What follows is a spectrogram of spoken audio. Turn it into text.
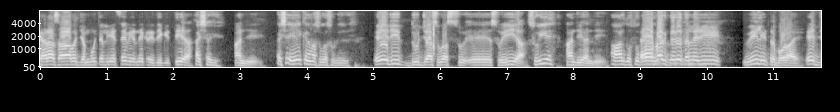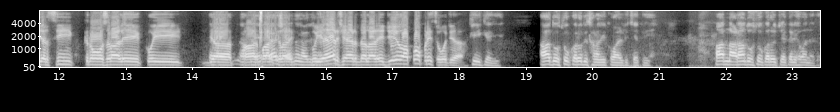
ਖੈਰਾ ਸਾਹਿਬ ਜੰਮੂ ਚੱਲੀ ਇਸੇ ਵੀਰ ਨੇ ਖਰੀਦੀ ਕੀਤੀ ਆ। ਅੱਛਾ ਜੀ। ਹਾਂਜੀ। ਅੱਛਾ ਇਹ ਕਿੰਨਾ ਸੂਆ ਸੁਣੀ ਜੀ? ਇਹ ਜੀ ਦੂਜਾ ਸੂਆ ਸੂਈ ਆ। ਸੂਈ ਹੈ? ਹਾਂਜੀ ਹਾਂਜੀ। ਆ ਦੋਸਤੋ ਇਹ ਵਕਤ ਇਹਦੇ ਥੱਲੇ ਜੀ 20 ਲੀਟਰ ਬੋਲਾ ਹੈ। ਇਹ ਜਰਸੀ ਕ੍ਰੋਸ ਵਾਲੇ ਕੋਈ ਜਾਂ ਥਾਰ ਨਾਲ ਵਾਲੇ ਕੋਈ ਐਰ ਸ਼ਹਿਰ ਦਾ ਵਾਲੇ ਜੇ ਉਹ ਆਪੋ ਆਪਣੀ ਸੋਚ ਆ। ਠੀਕ ਹੈ ਜੀ। ਆ ਦੋਸਤੋ ਕਰੋ ਦੀ ਥਾਣਾ ਦੀ ਕੁਆਲਿਟੀ ਚੈੱਕ ਜੀ। ਆ ਨਾੜਾਂ ਦੋਸਤੋ ਕਰੋ ਚੈੱਕ ਦੇ ਹਵਾਨੇ ਤੇ।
